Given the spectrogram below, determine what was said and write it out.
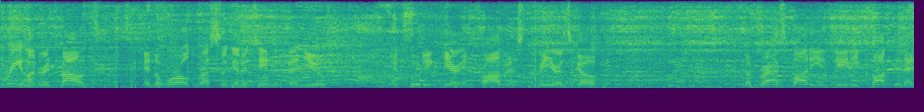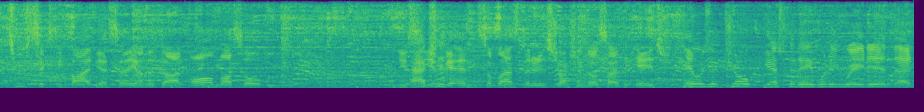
300 bouts in the World Wrestling Entertainment venue, including here in Providence three years ago. The brass body, indeed, he clocked in at 265 yesterday on the dot, all muscle. You see Actually- him getting some last-minute instructions outside the cage. There was a joke yesterday when he weighed in that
